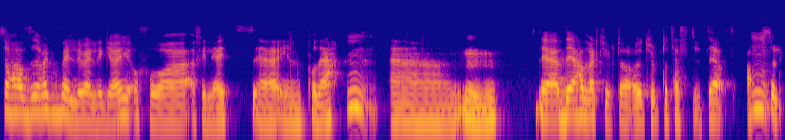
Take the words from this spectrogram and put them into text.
så hadde det vært veldig veldig gøy å få affiliates eh, inn på det. Mm. Eh, mm. det. Det hadde vært kult å, kult å teste ut, det. Altså. Absolutt.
